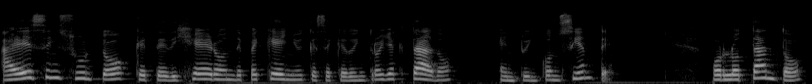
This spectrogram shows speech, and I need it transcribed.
a ese insulto que te dijeron de pequeño y que se quedó introyectado en tu inconsciente. Por lo tanto,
